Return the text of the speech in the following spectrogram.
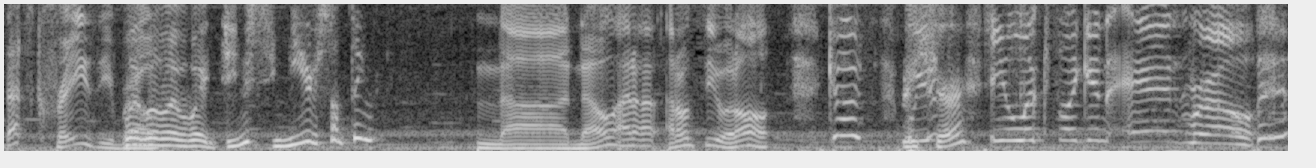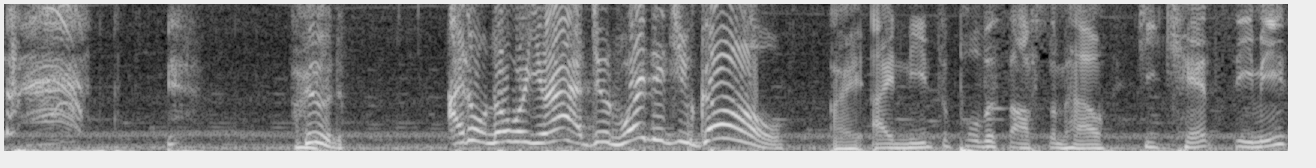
that's crazy, Wait, bro. wait, wait, wait. Do you see me or something? Nah, no, I don't. I don't see you at all, guys. Are you sure? He looks like an ant, bro. Dude, I don't know where you're at, dude. Where did you go? all right, I need to pull this off somehow. He can't see me,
